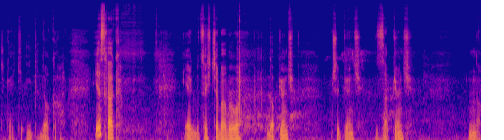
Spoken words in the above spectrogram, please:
czekajcie, idę dookoła. Jest hak. Jakby coś trzeba było dopiąć, przypiąć, zapiąć. No,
